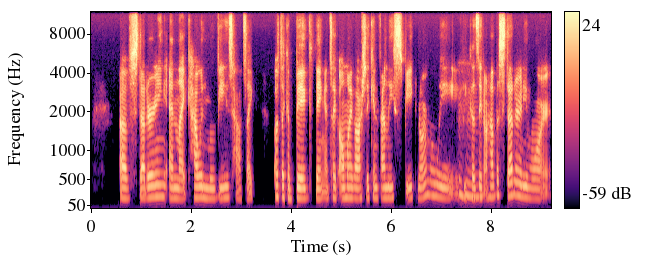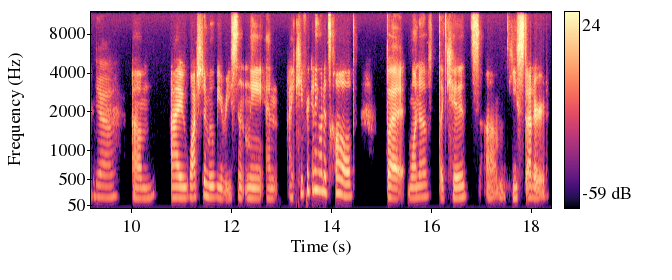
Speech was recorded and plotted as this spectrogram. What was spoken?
of stuttering and like how in movies how it's like oh it's like a big thing. It's like oh my gosh they can finally speak normally because they Mhm. don't have a stutter anymore. yeah Um, I watched a movie recently and I keep forgetting what it's called, but one of the kids um he stuttered.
